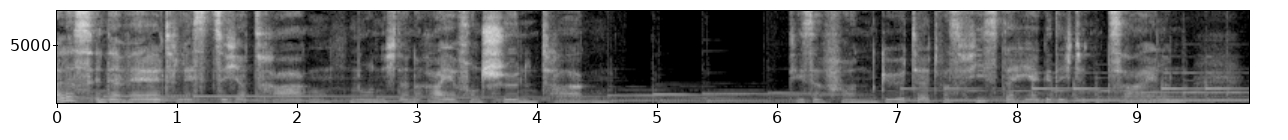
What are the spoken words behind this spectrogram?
Alles in der Welt lässt sich ertragen, nur nicht eine Reihe von schönen Tagen. Diese von Goethe etwas fies dahergedichteten Zeilen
